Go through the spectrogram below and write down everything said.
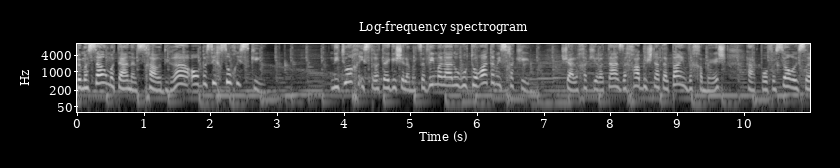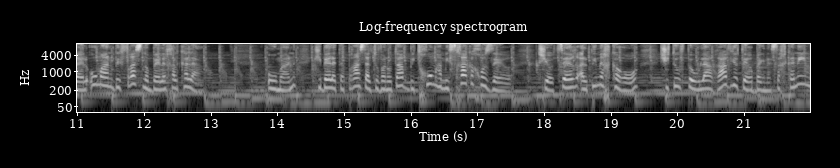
במשא ומתן על שכר דירה או בסכסוך עסקי. ניתוח אסטרטגי של המצבים הללו הוא תורת המשחקים, שעל חקירתה זכה בשנת 2005 הפרופסור ישראל אומן בפרס נובל לכלכלה. אומן קיבל את הפרס על תובנותיו בתחום המשחק החוזר, שיוצר, על פי מחקרו, שיתוף פעולה רב יותר בין השחקנים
